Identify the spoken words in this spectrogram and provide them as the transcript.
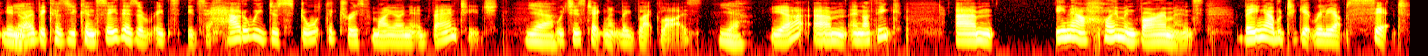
you know, Yeah. because you can see there's a it's it's how do we distort the truth for my own advantage, Yeah. which is technically black lies. Yeah. Yeah, um, and I think um, in our home environments, being able to get really upset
